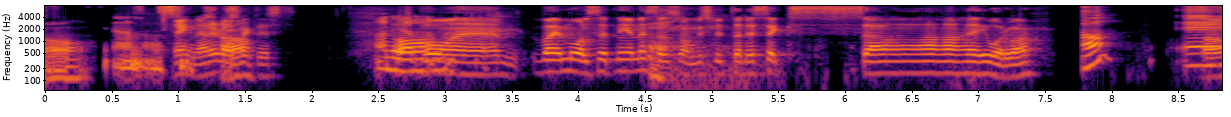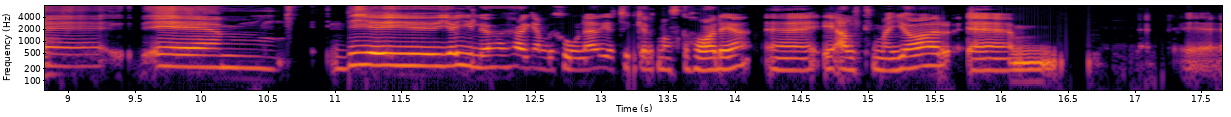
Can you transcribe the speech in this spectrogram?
Ja. Regnar det idag ja. faktiskt. Ja, det ja, vad, eh, vad är målsättningen nästa säsong? Vi slutade sexa i år va? Ja. Eh, eh, vi är ju, jag gillar att ha höga ambitioner. Jag tycker att man ska ha det eh, i allting man gör. Eh,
